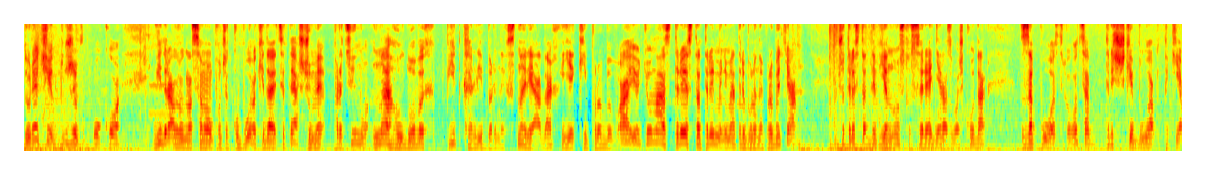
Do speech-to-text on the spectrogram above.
до речі, дуже в око відразу на самому початку бою кидається те, що ми працюємо на голових підкаліберних снарядах, які пробивають у нас 303 мм бронепробиття. 490 середня разова шкода за постріл. Оце трішки було таке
